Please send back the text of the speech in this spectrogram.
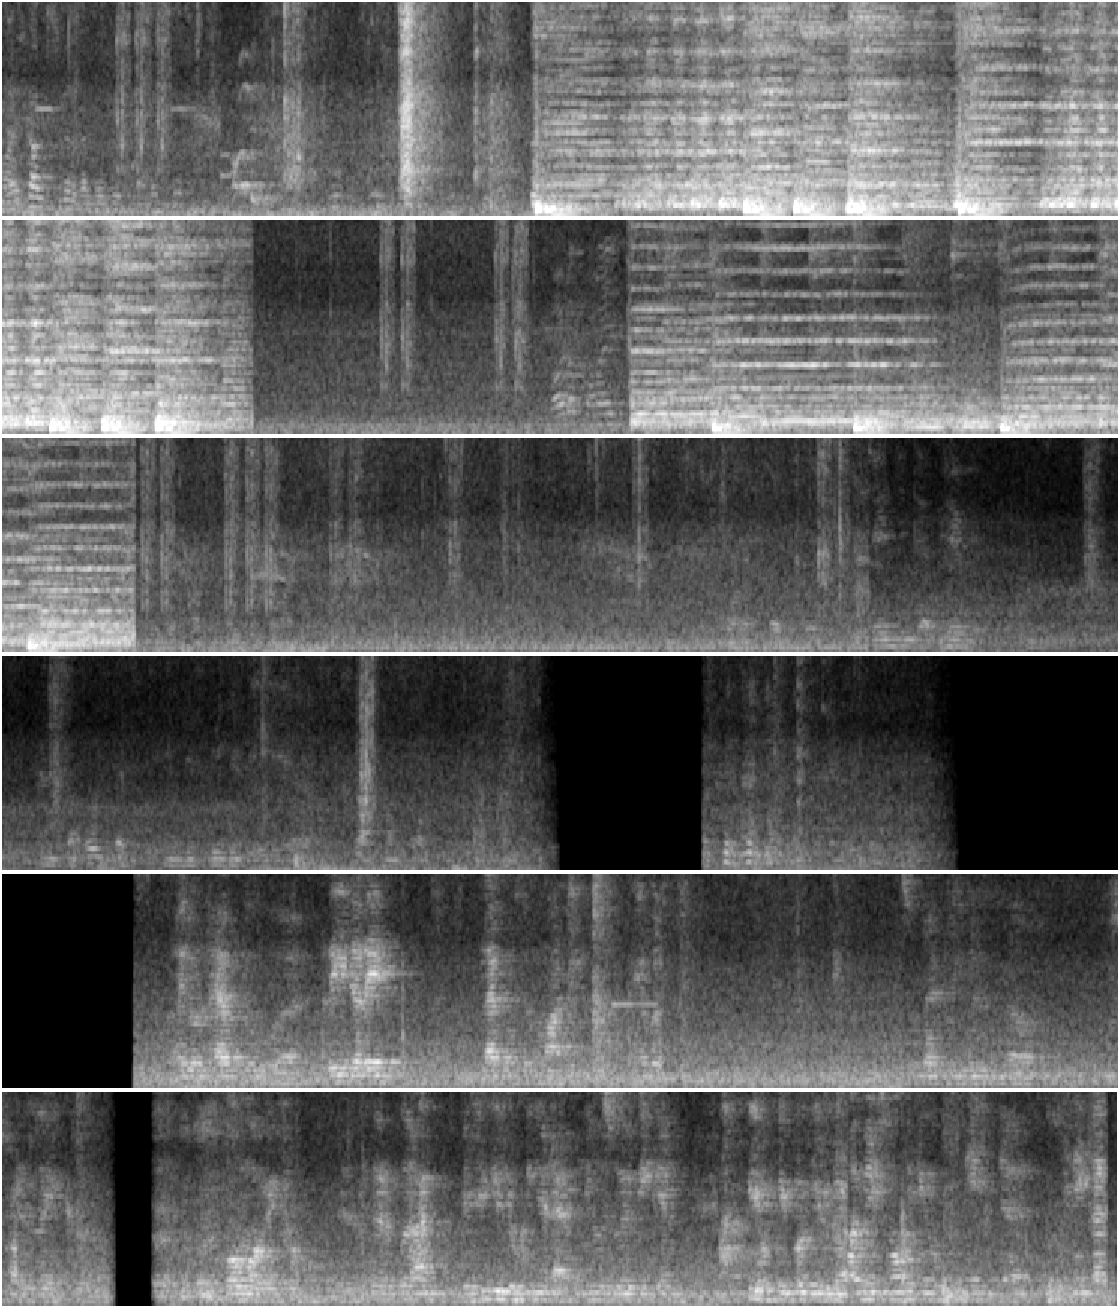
Welcome to Sri Lanka. I don't have to uh, reiterate like Mr. Kumati. Able- So that we will uh, start like uh, home away from home. I'm basically looking at avenues where we can, you know, people you know. I mean, so if you need, uh, any kind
